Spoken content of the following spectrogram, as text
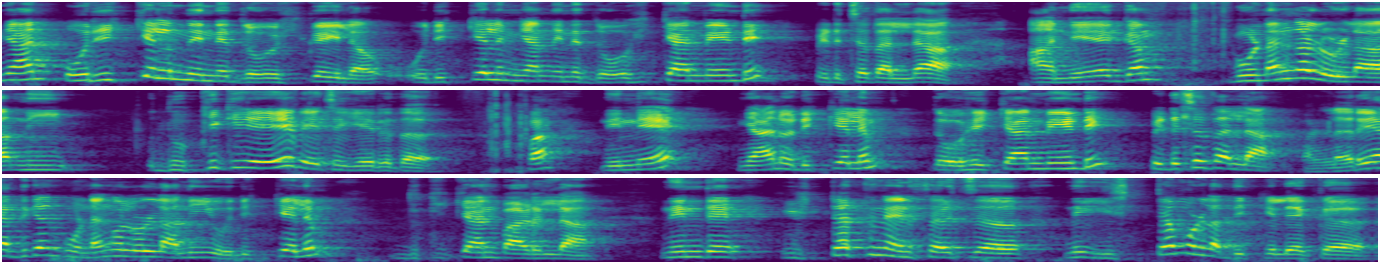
ഞാൻ ഒരിക്കലും നിന്നെ ദ്രോഹിക്കുകയില്ല. ഒരിക്കലും ഞാൻ നിന്നെ ദ്രോഹിക്കാൻ വേണ്ടി പിടിച്ചതല്ല. അനേകം ഗുണങ്ങളുള്ള നീ ദുഃഖിക്കുകയേ ചെയ്യരുത്. അപ്പം നിന്നെ ഞാൻ ഒരിക്കലും ദ്രോഹിക്കാൻ വേണ്ടി പിടിച്ചതല്ല. വളരെയധികം ഗുണങ്ങളുള്ള നീ ഒരിക്കലും ദുഃഖിക്കാൻ പാടില്ല. നിന്റെ ഇഷ്ടത്തിനനുസരിച്ച് നീ ഇഷ്ടമുള്ള ദിക്കിലേക്ക്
